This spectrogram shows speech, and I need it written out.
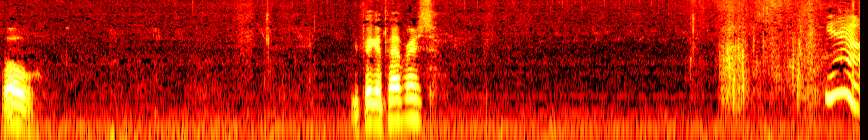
Whoa. You picking peppers? Yeah.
